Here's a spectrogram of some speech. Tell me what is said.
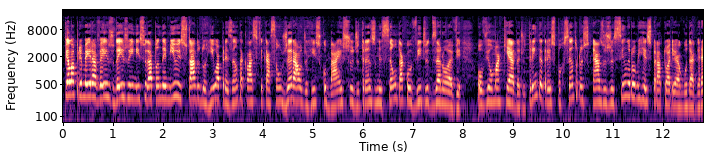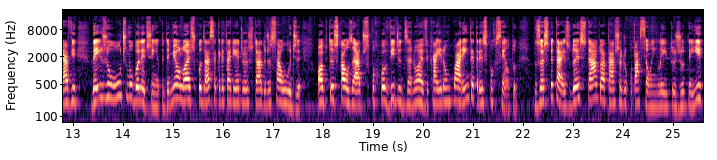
Pela primeira vez desde o início da pandemia, o estado do Rio apresenta a classificação geral de risco baixo de transmissão da Covid-19. Houve uma queda de 33% nos casos de síndrome respiratória aguda grave desde o último boletim epidemiológico da Secretaria de Estado de Saúde. Óbitos causados por Covid-19 caíram 43%. Nos hospitais do estado, a taxa de ocupação em leitos de UTI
